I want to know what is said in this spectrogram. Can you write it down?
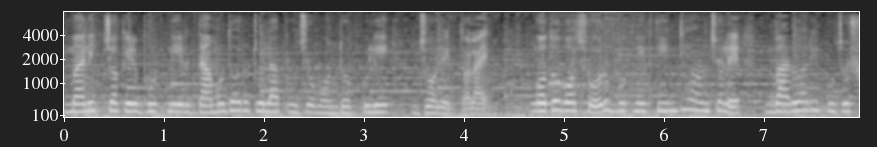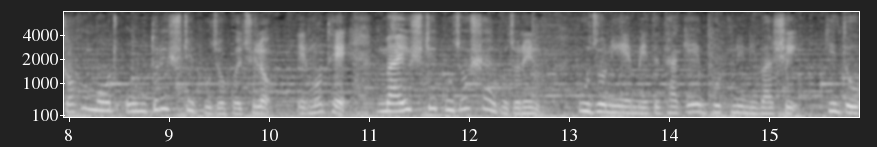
মানিকচকের ভূতনির দামোদর টোলা পুজো মণ্ডপগুলি জলের তলায়। গত বছর ভূতনির তিনটি অঞ্চলে বারোয়ারি পুজো সহ মোট উনত্রিশটি পুজো হয়েছিল। এর মধ্যে বাইশটি পুজো সার্বজনীন। পুজো নিয়ে মেতে থাকে ভূতনি নিবাসী। কিন্তু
